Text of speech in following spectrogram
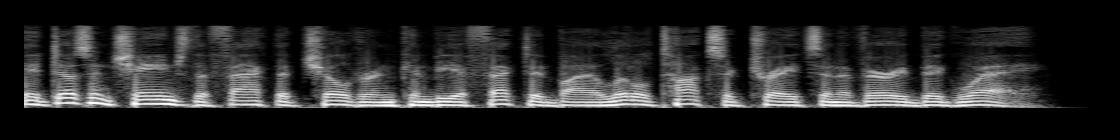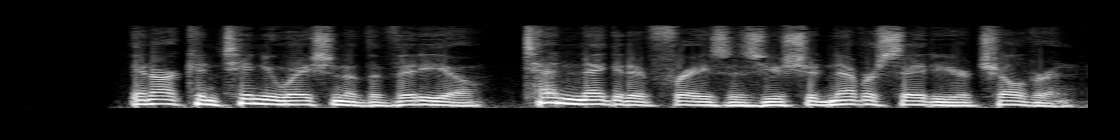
it doesn't change the fact that children can be affected by a little toxic traits in a very big way. In our continuation of the video, 10 negative phrases you should never say to your children.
